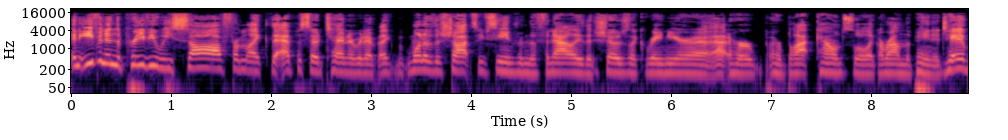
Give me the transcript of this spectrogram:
and even in the preview we saw from like the episode 10 or whatever like one of the shots we've seen from the finale that shows like Rhaenyra at her her black council like around the painted table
